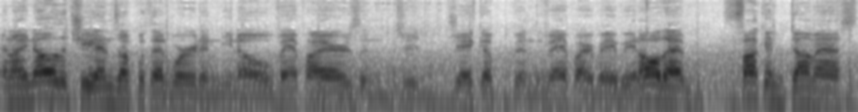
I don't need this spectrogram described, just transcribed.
And I know that she ends up with Edward and, you know, vampires and J- Jacob and the vampire baby and all that fucking dumbass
